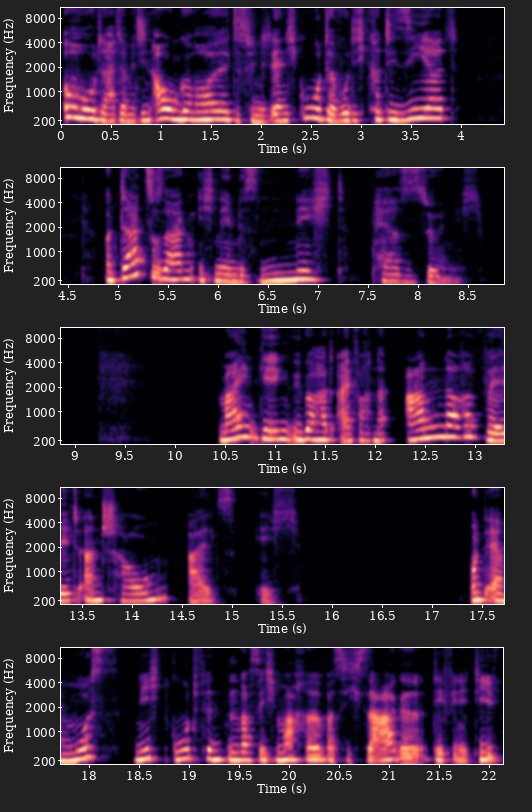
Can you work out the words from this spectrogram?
oh, da hat er mit den Augen gerollt, das findet er nicht gut, da wurde ich kritisiert. Und dazu sagen, ich nehme das nicht persönlich. Mein Gegenüber hat einfach eine andere Weltanschauung als ich. Und er muss nicht gut finden, was ich mache, was ich sage, definitiv.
